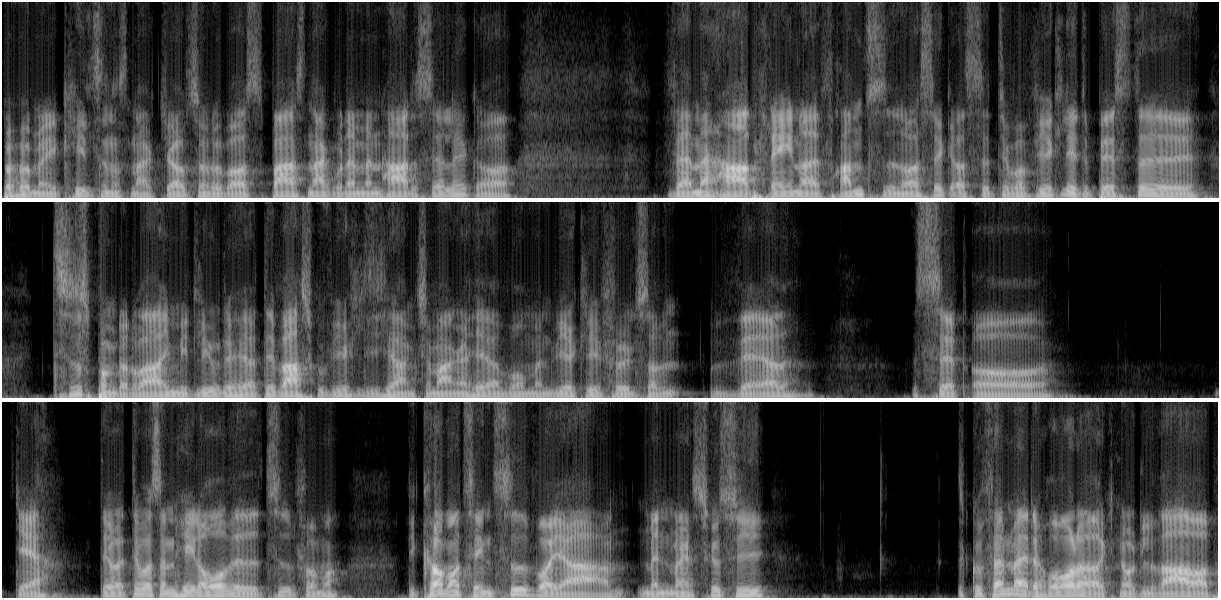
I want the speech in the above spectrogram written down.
behøver man ikke hele tiden at snakke job, så du det også bare at snakke, hvordan man har det selv, ikke? Og hvad man har planer i fremtiden også, ikke? Altså, det var virkelig det bedste tidspunkt, der var i mit liv, det her. Det var sgu virkelig de her arrangementer her, hvor man virkelig følte sig værdsat og ja, det var, det var sådan en helt overvejet tid for mig. Vi kommer til en tid, hvor jeg, men man skal sige, det skulle fandme af det hårdt at knokle varer op.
